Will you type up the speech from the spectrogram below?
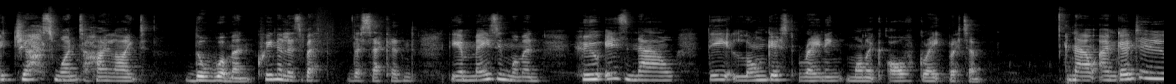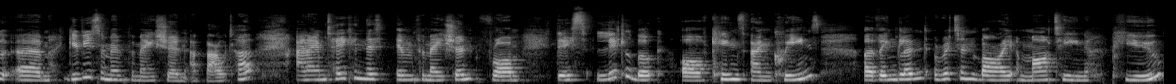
I just want to highlight the woman, Queen Elizabeth II, the amazing woman who is now the longest reigning monarch of Great Britain. Now I'm going to um, give you some information about her and I'm taking this information from this little book of Kings and Queens of England written by Martine Pugh.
